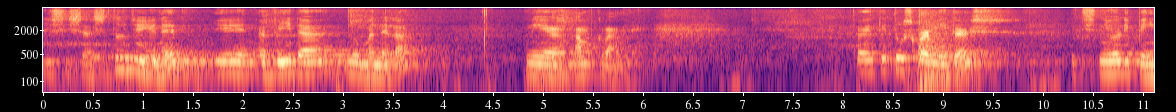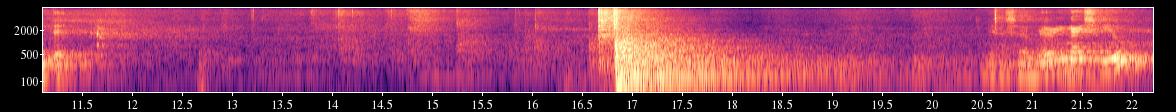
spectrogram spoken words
This is a studio unit in Avida, New Manila, near Camp Crame. 22 square meters. It's newly painted. It has a very nice view.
